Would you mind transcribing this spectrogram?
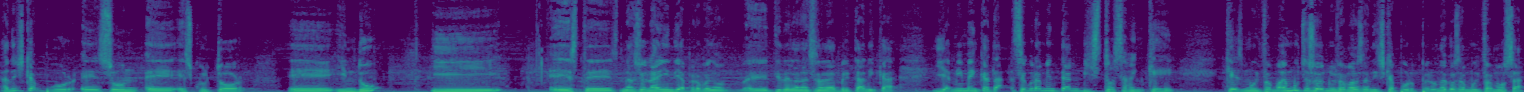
Anish Kapoor es un eh, escultor eh, hindú y este, nació en la India, pero bueno, eh, tiene la nacionalidad británica. Y a mí me encanta. Seguramente han visto, ¿saben qué? Que es muy famoso. Hay muchos muy famosos de Anish pero una cosa muy famosa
